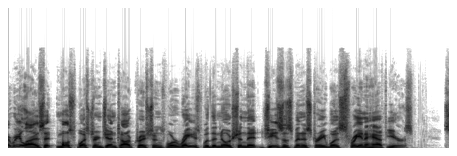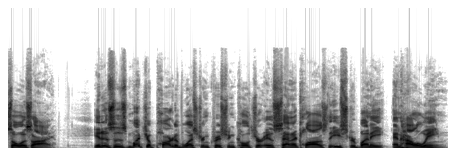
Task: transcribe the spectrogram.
realize that most Western Gentile Christians were raised with the notion that Jesus' ministry was three and a half years. So was I. It is as much a part of Western Christian culture as Santa Claus, the Easter Bunny, and Halloween.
